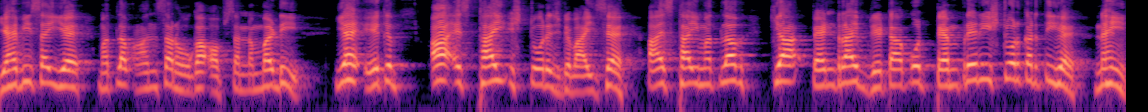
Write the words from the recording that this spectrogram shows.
यह भी सही है। मतलब आंसर होगा ऑप्शन नंबर डी यह एक अस्थाई स्टोरेज डिवाइस है। अस्थाई मतलब क्या पेन ड्राइव डेटा को टेम्परेरी स्टोर करती है? नहीं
